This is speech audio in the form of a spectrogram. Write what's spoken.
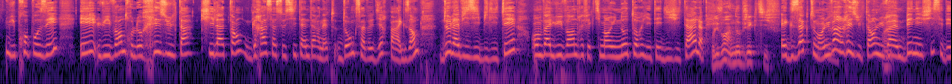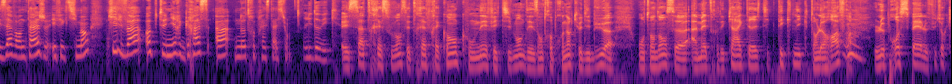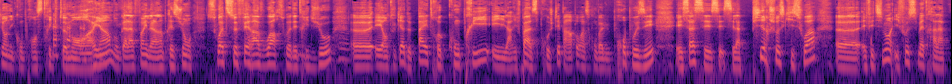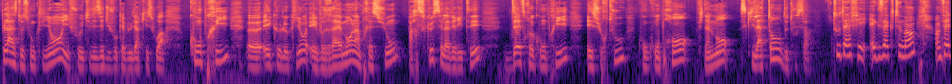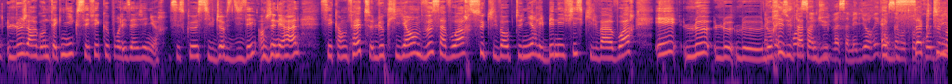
lui proposer et lui vendre le résultat qu'il attend grâce à ce site internet. Donc ça veut dire par exemple de la visibilité, on va lui vendre effectivement une notoriété digitale. On lui voit un objectif. Exactement, on lui va un résultat, on lui Ouais. un bénéfice et des avantages effectivement qu'il va obtenir grâce à notre prestation. Ludovic. Et ça, très souvent, c'est très fréquent qu'on ait effectivement des entrepreneurs qui, au début, euh, ont tendance euh, à mettre des caractéristiques techniques dans leur offre. Mm. Le prospect, le futur client n'y comprend strictement rien. rien. Donc à la fin, il a l'impression soit de se faire avoir, soit d'être idiot, euh, et en tout cas de pas être compris. Et il n'arrive pas à se projeter par rapport à ce qu'on va lui proposer. Et ça, c'est la pire chose qui soit. Euh, effectivement, il faut se mettre à la place de son client. Il faut utiliser du vocabulaire qui soit compris euh, et que le client ait vraiment l'impression, parce que c'est la vérité, d'être compris et surtout qu'on comprend finalement ce qu'il attend de tout ça. Tout à fait, exactement. En fait, le jargon technique, c'est fait que pour les ingénieurs. C'est ce que Steve Jobs disait en général, c'est qu'en fait, le client veut savoir ce qu'il va obtenir, les bénéfices qu'il va avoir et le, le, le, le résultat attendu. va s'améliorer grâce à votre produit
